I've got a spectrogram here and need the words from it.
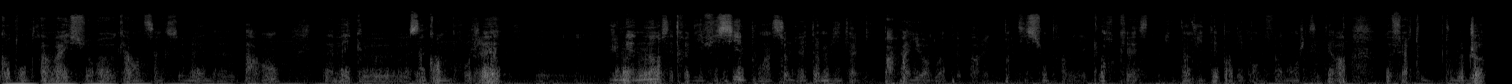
quand on travaille sur 45 euh, semaines euh, par an, avec 50 euh, projets, humainement, c'est très difficile pour un seul directeur musical qui, par ailleurs, doit préparer les travailler avec l'orchestre, qui est invité par des grandes phalanges, etc., de faire tout, le job,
